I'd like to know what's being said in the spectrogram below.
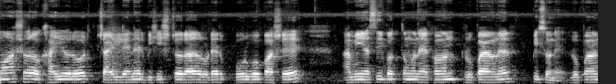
মহাসড়ক হাইওয়ে রোড, চাইল্ড লেনের বিশিষ্ট রোডের পূর্ব পাশে। আমি আছি বর্তমানে এখন রূপায়ণের পিছনে। রূপায়ণ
